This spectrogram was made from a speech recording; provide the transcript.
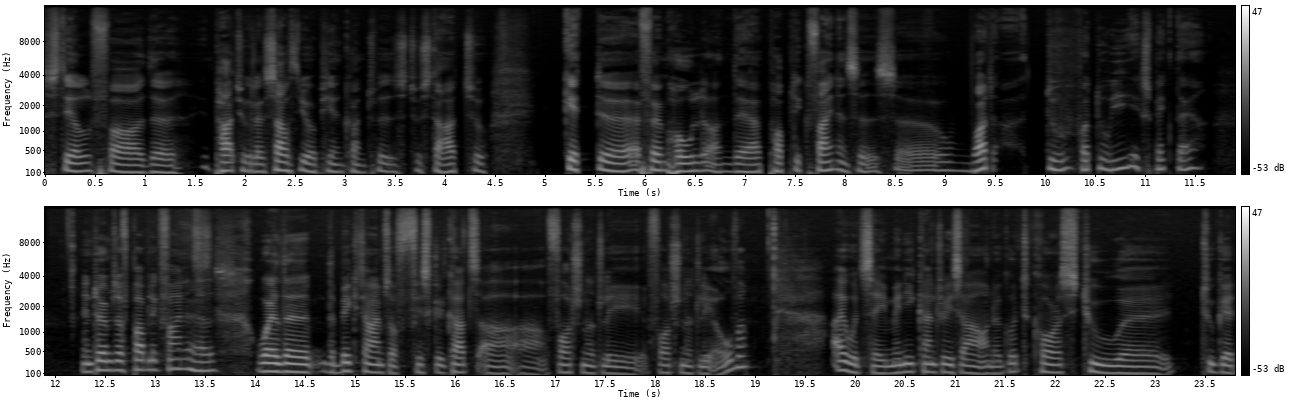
still for the particular South European countries to start to get uh, a firm hold on their public finances. Uh, what do what do we expect there? In terms of public finances, Yes. well, the the big times of fiscal cuts are, are fortunately fortunately over. I would say many countries are on a good course to uh, to get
